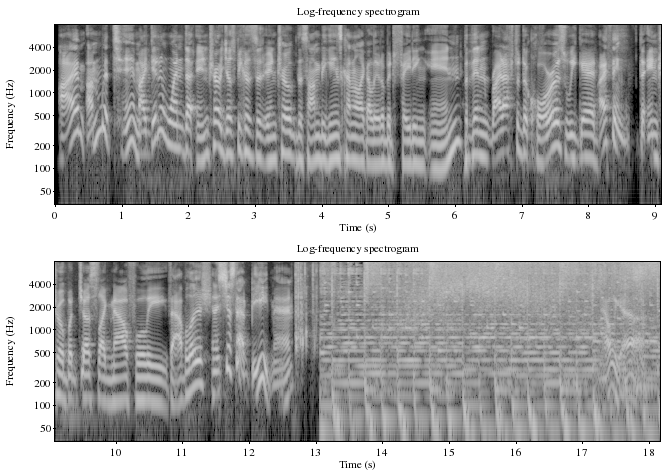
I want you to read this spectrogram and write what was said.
I'm I'm with Tim. I didn't want the intro just because the intro, the song begins kind of like a little bit fading in, but then right after the chorus, we get I think the intro, but just like now fully established, and it's just that beat, man. Hell yeah.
